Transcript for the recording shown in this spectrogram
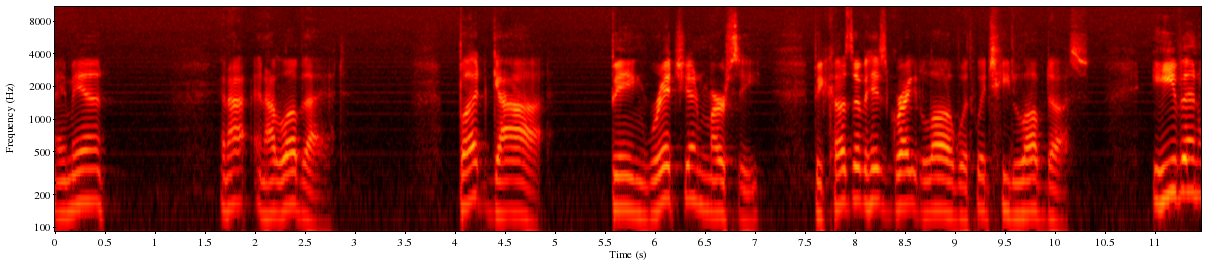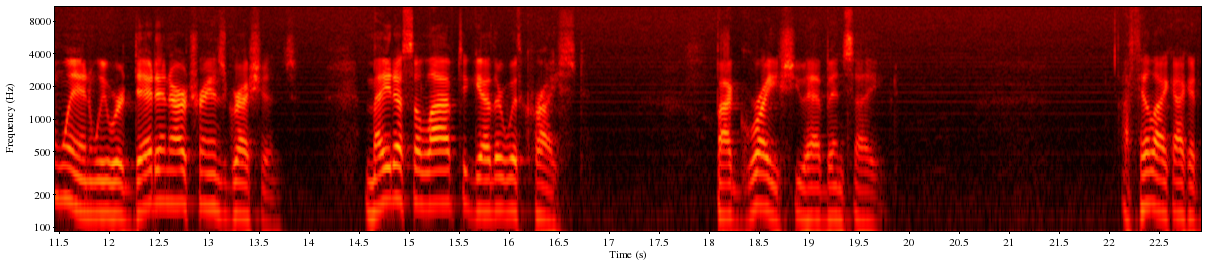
Amen. And I and I love that. But God, being rich in mercy, because of his great love with which he loved us, even when we were dead in our transgressions, made us alive together with Christ. By grace you have been saved. I feel like I could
